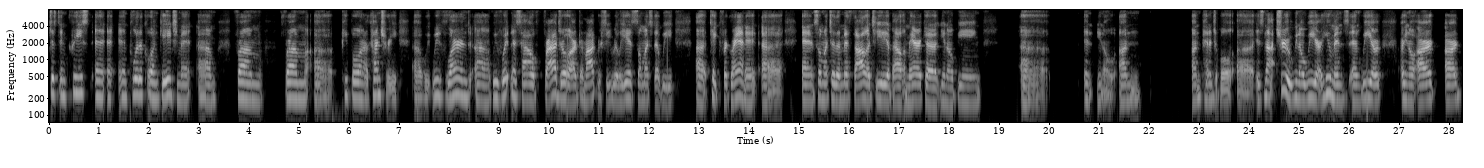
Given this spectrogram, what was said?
just increased in, in political engagement um, from from uh, people in our country. Uh, we, have learned, uh, we've witnessed how fragile our democracy really is, so much that we uh, take for granted, uh, and so much of the mythology about America, you know, being, uh, in, you know, un, unpenetrable is not true. You know, we are humans, and we are, are you know, our our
